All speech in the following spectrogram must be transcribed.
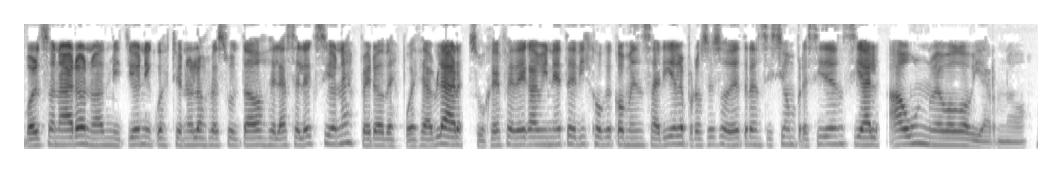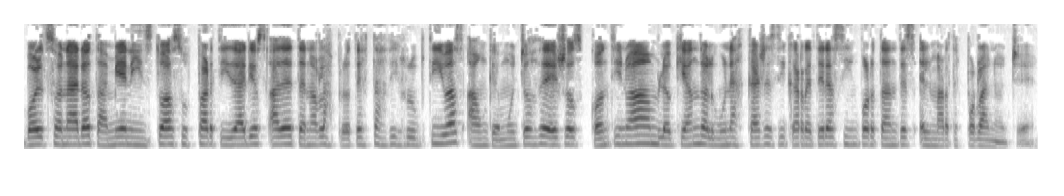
Bolsonaro no admitió ni cuestionó los resultados de las elecciones, pero después de hablar, su jefe de gabinete dijo que comenzaría el proceso de transición presidencial a un nuevo gobierno. Bolsonaro también instó a sus partidarios a detener las protestas disruptivas, aunque muchos de ellos continuaban bloqueando algunas calles y carreteras importantes el martes por la noche.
